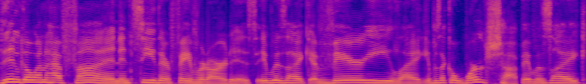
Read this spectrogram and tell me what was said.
then go and have fun and see their favorite artists it was like a very like it was like a workshop. It was like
